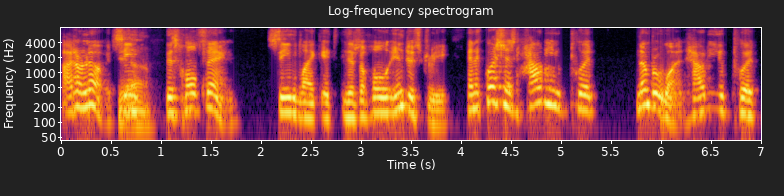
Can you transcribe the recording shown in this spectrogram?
I don't know. It seemed yeah. this whole thing seemed like it. There's a whole industry, and the question is, how do you put number one? How do you put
